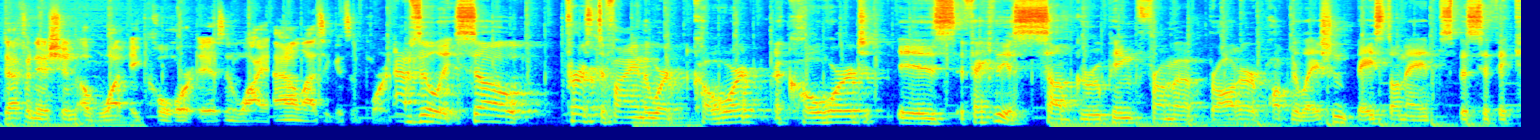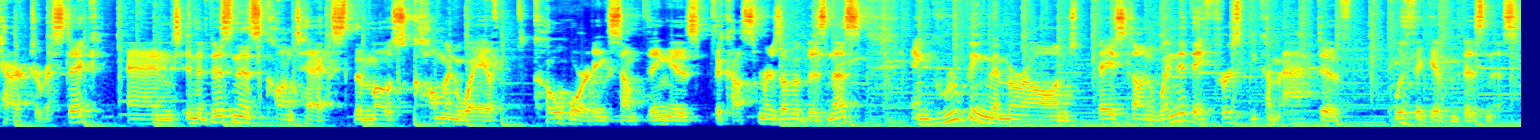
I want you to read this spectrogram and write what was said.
definition of what a cohort is and why analyzing is important? Absolutely. So, first, defining the word cohort. A cohort is effectively a subgrouping from a broader population based on a specific characteristic. And in the business context, the most common way of cohorting something is the customers of a business and grouping them around based on when did they first become active with a given business.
